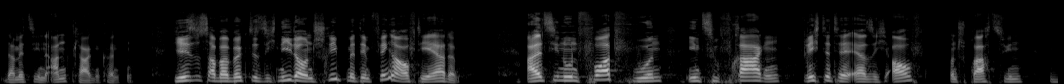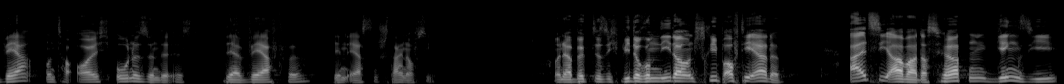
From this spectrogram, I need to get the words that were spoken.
damit sie ihn anklagen könnten. Jesus aber bückte sich nieder und schrieb mit dem Finger auf die Erde. Als sie nun fortfuhren, ihn zu fragen, richtete er sich auf und sprach zu ihnen, wer unter euch ohne Sünde ist, der werfe den ersten Stein auf sie. Und er bückte sich wiederum nieder und schrieb auf die Erde. Als sie aber das hörten, gingen sie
